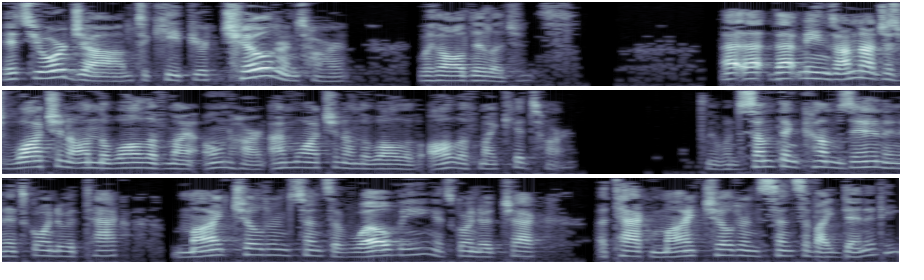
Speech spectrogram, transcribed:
It's your job to keep your children's heart with all diligence. That, that, that means I'm not just watching on the wall of my own heart. I'm watching on the wall of all of my kids' heart. And when something comes in and it's going to attack my children's sense of well-being, it's going to attack, attack my children's sense of identity.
